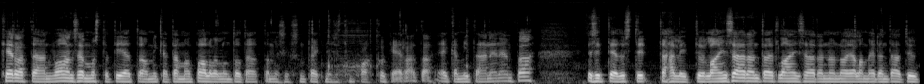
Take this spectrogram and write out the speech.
kerätään vaan semmoista tietoa, mikä tämän palvelun toteuttamiseksi on teknisesti pakko kerätä, eikä mitään enempää. Ja sitten tietysti tähän liittyy lainsäädäntö, että lainsäädännön nojalla meidän täytyy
